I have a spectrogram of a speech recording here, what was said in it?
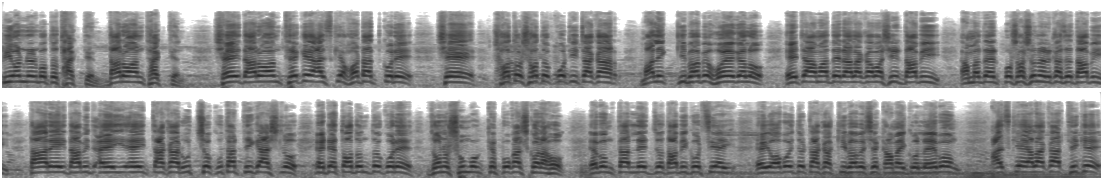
পিয়নের মতো থাকতেন, দারোয়ান থাকতেন। সেই দারোয়ান থেকে আজকে হঠাৎ করে সে শত শত কোটি টাকার মালিক কীভাবে হয়ে গেল, এটা আমাদের এলাকাবাসীর দাবি, আমাদের প্রশাসনের কাছে দাবি, তার এই দাবি, এই এই টাকার উৎস কোথার থেকে আসলো, এটা তদন্ত করে জনসমক্ষে প্রকাশ করা হোক। এবং তার ন্যায্য দাবি করছি এই এই অবৈধ টাকা কীভাবে সে কামাই করল এবং আজকে এলাকার থেকে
